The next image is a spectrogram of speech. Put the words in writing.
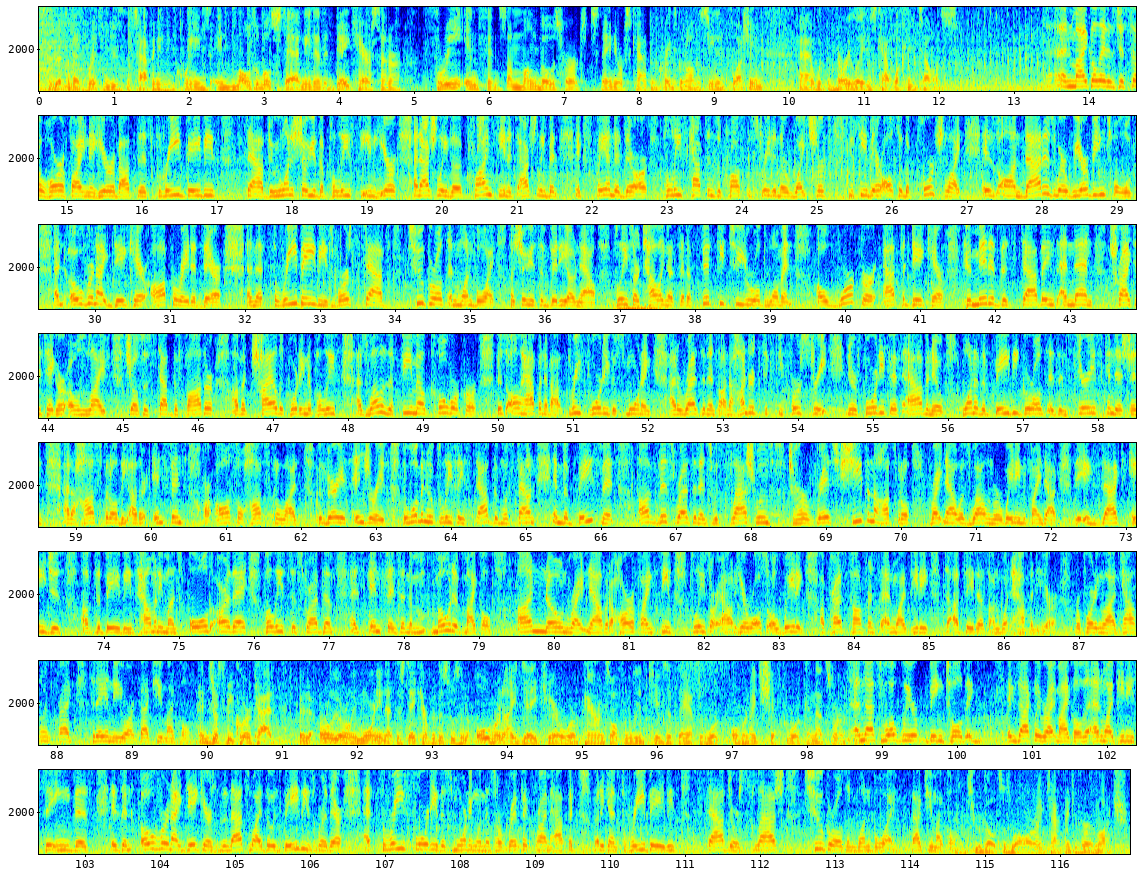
also get to that breaking news that's happening in Queens. A multiple stabbing at a daycare center. Three infants among those hurt. Today, New York's Katherine Creag's been on the scene in Flushing. And with the very latest, Cat, what can you tell us? And Michael, it is just so horrifying to hear about this. Three babies stabbed. Do We want to show you the police scene here and actually the crime scene. It's actually been expanded. There are police captains across the street in their white shirts. You see there also the porch light is on. That is where we are being told an overnight daycare operated there and that three babies were stabbed, two girls and one boy. Let's show you some video now. Police are telling us that a 52 year old woman, a worker at the daycare, committed the stabbings and then tried to take her own life. She also stabbed the father of a child, according to police, as well as a female co-worker. This all happened about 340 this morning at a residence on 161st Street near 45th Avenue. One of the baby girls is in serious condition at a hospital. The other infants are also hospitalized with various injuries. The woman who police say stabbed them was found in the basement of this residence with slash wounds to her wrist. She's in the hospital right now as well, and we're waiting to find out the exact ages of the babies. How many months old are they? Police describe them as infants, and the motive, Michael, unknown right now, but a horrifying scene. Police are out here. We're also awaiting a press conference, the NYPD, to update us on what happened here. Reporting live, Katherine Creag, today in New York. Back to you, Michael. And just to be clear, Cat, uh, early, early morning at this daycare, but this was an overnight daycare where parents often leave kids if they have to work overnight shift work and that sort of thing. And that's what we're being told. Ex exactly right, Michael. The NYPD seeing this is an overnight daycare, so that's why those babies were there at 3:40 this morning when this horrific crime happened. But again, three babies stabbed or slashed, two girls and one boy. Back to you, Michael. And two adults as well. All right, Kat, thank you very much.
